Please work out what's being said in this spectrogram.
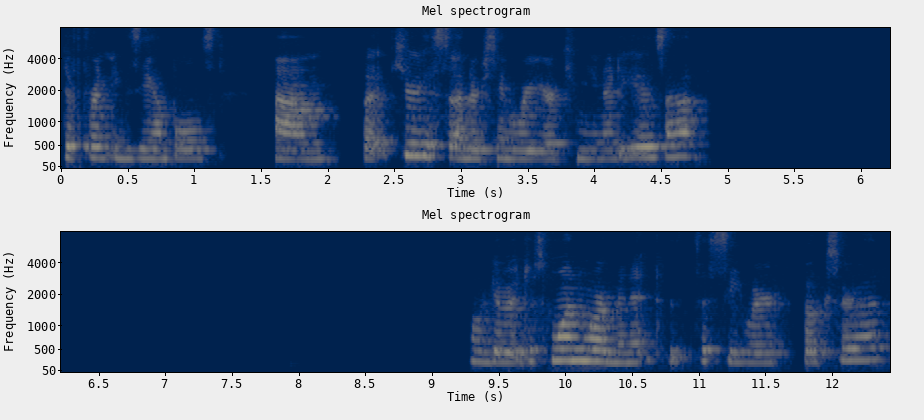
different examples, um, but curious to understand where your community is at. I'll give it just one more minute to, to see where folks are at.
